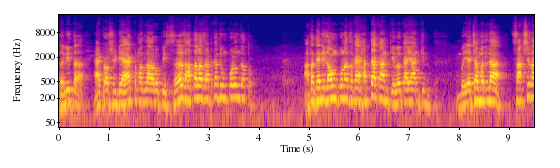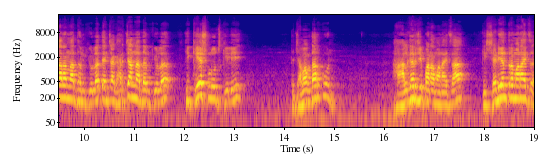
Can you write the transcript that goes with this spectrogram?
दलित अॅट्रॉसिटी ॲक्टमधला आरोपी सहज हाताला झटका देऊन पळून जातो. आता त्यांनी जाऊन कुणाचं काय हत्याकांड केलं काही आणखी याच्यामधल्या साक्षीदारांना धमकिवलं त्यांच्या घरच्यांना धमकिवलं ही केस लूज केली तर जबाबदार कोण? हा हलगर्जीपणा म्हणायचा की षडयंत्र म्हणायचं.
